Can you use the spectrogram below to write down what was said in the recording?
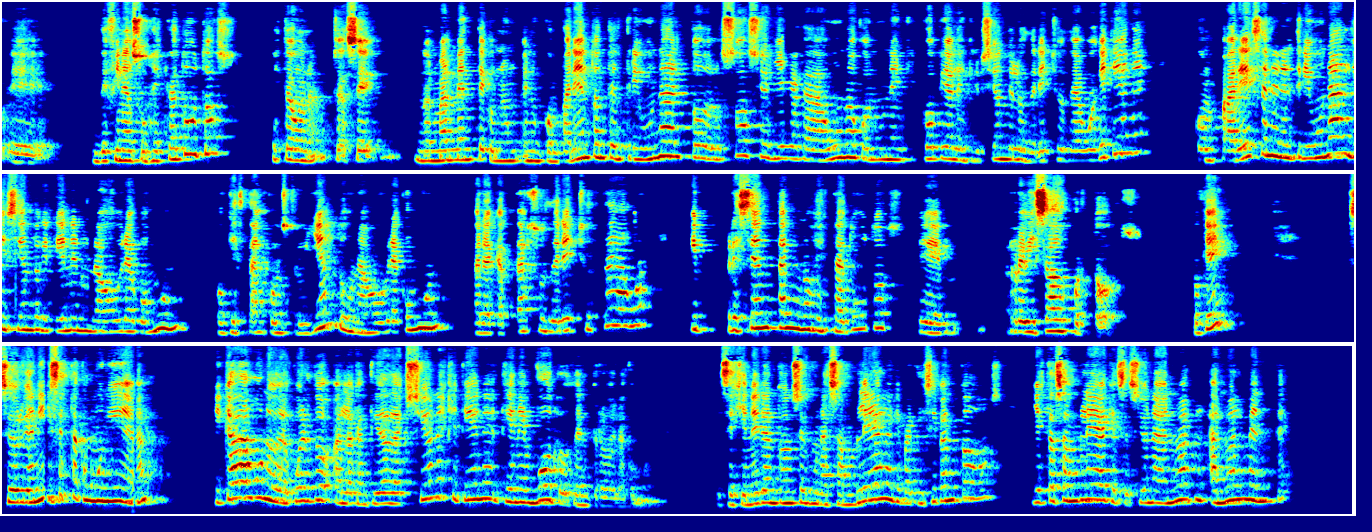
eh, definen sus estatutos. Esta se hace normalmente con en un comparendo ante el tribunal, todos los socios, llega cada uno con una copia de la inscripción de los derechos de agua que tiene, comparecen en el tribunal diciendo que tienen una obra común o que están construyendo una obra común para captar sus derechos de agua y presentan unos estatutos eh, revisados por todos. ¿Ok? Se organiza esta comunidad y cada uno, de acuerdo a la cantidad de acciones que tiene, tiene votos dentro de la comunidad. Y se genera entonces una asamblea en la que participan todos y esta asamblea que sesiona anualmente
